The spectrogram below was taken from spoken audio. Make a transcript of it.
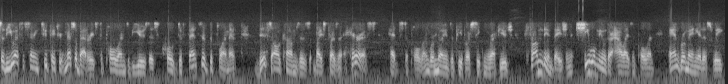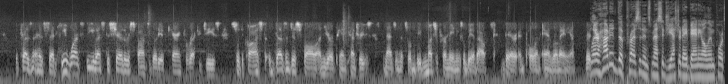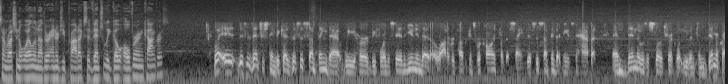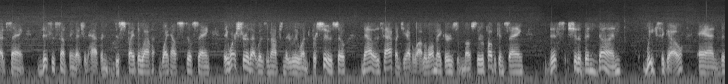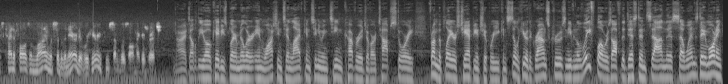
So the U.S. is sending two Patriot missile batteries to Poland to be used as, quote, defensive deployment. This all comes as Vice President Harris heads to Poland, where millions of people are seeking refuge from the invasion. She will meet with her allies in Poland and Romania this week the president has said he wants the U.S. to share the responsibility of caring for refugees so the cost doesn't just fall on European countries. Imagine that's what will be much of her meetings will be about there in Poland and Romania. Rich. Blair, how did the president's message yesterday banning all imports on Russian oil and other energy products eventually go over in Congress? Well, it, this is interesting because this is something that we heard before the State of the Union that a lot of Republicans were calling for the same. This is something that needs to happen. And then there was a slow trickle even from Democrats saying this is something that should happen, despite the White House still saying they weren't sure that was an option they really wanted to pursue. So now that this happens, you have a lot of lawmakers, mostly Republicans, saying this should have been done weeks ago. And this kind of falls in line with some of the narrative we're hearing from some of those lawmakers, Rich. All right, WOKV's Blair Miller in Washington, live continuing team coverage of our top story from the Players' Championship, where you can still hear the grounds crews and even the leaf blowers off the distance on this uh, Wednesday morning.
